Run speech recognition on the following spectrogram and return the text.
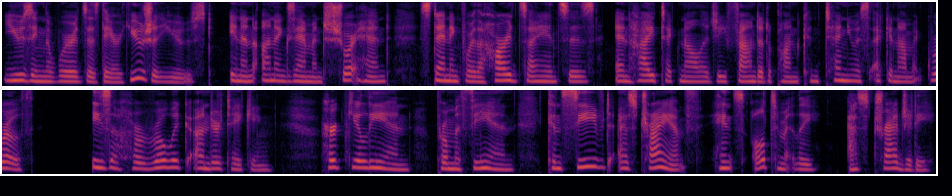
using the words as they are usually used in an unexamined shorthand standing for the hard sciences and high technology founded upon continuous economic growth, is a heroic undertaking, Herculean, Promethean, conceived as triumph, hence ultimately as tragedy.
